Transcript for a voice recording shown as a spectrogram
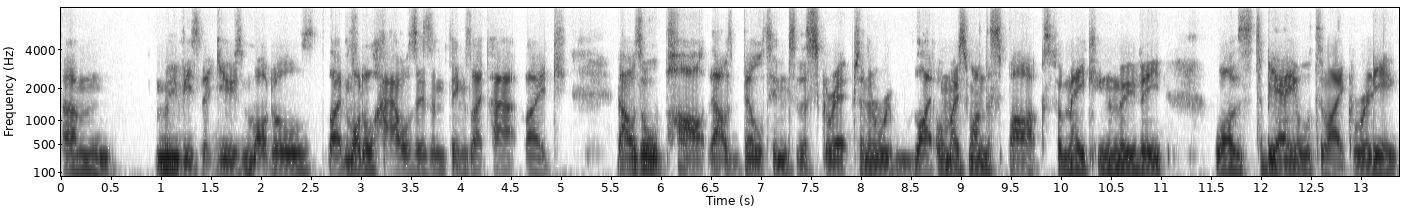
um movies that use models like model houses and things like that. Like that was all part that was built into the script and the, like almost one of the sparks for making the movie was to be able to like really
